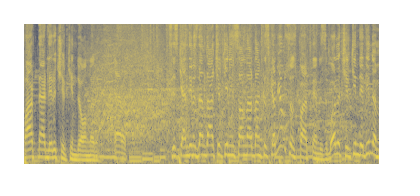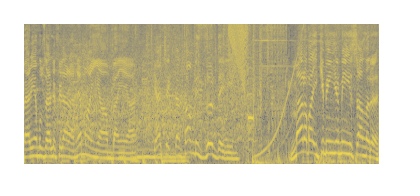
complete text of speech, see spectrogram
Partnerleri çirkindi onların. Evet. Siz kendinizden daha çirkin insanlardan kıskanıyor musunuz partnerinizi? Bu arada çirkin dediğimde Meryem Uzerli falan ha. Ne manyağım ben ya. Gerçekten tam bir zır deliyim. Merhaba 2020 insanları.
